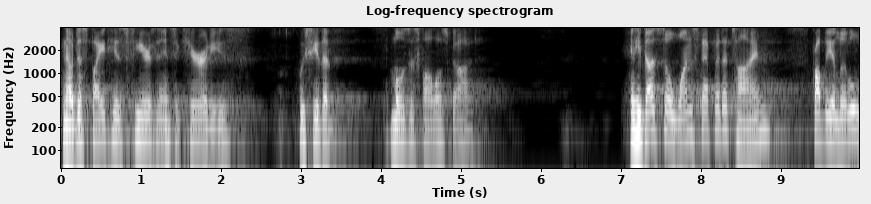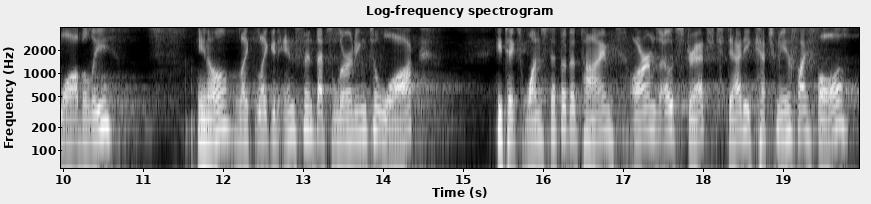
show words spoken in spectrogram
Now, despite his fears and insecurities, we see that Moses follows God. And he does so one step at a time, probably a little wobbly, you know, like, like an infant that's learning to walk. He takes one step at a time, arms outstretched. Daddy, catch me if I fall.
